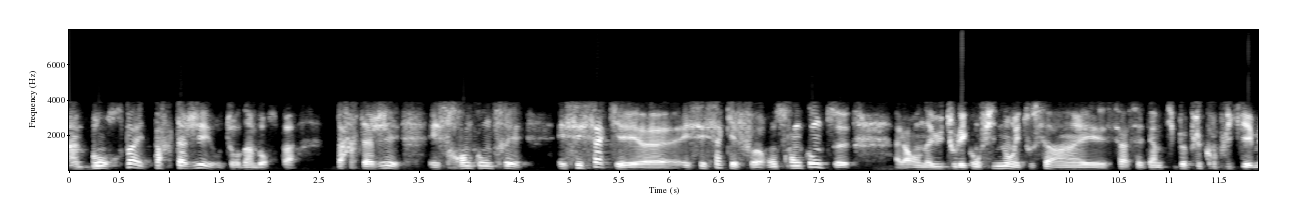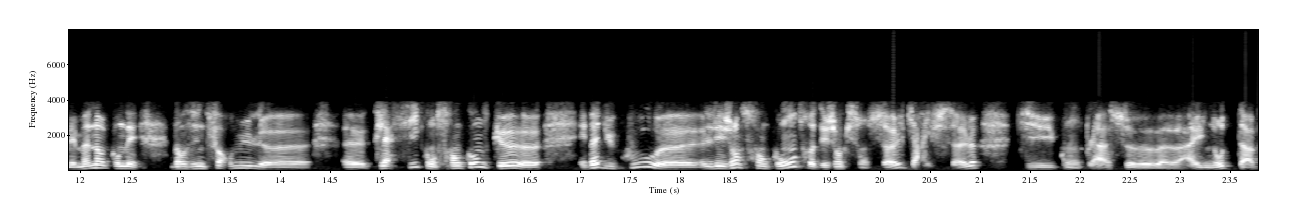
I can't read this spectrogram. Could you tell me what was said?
un bon repas et de partager autour d'un bon repas partager et se rencontrer. Et c'est ça qui est euh, et c'est ça qui est fort. On se rend compte. Euh, alors on a eu tous les confinements et tout ça, hein, et ça c'était un petit peu plus compliqué. Mais maintenant qu'on est dans une formule euh, classique, on se rend compte que, eh ben du coup, les gens se rencontrent, des gens qui sont seuls, qui arrivent seuls, qui qu'on place à une autre table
